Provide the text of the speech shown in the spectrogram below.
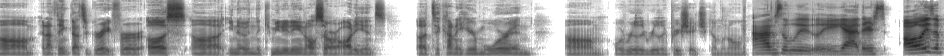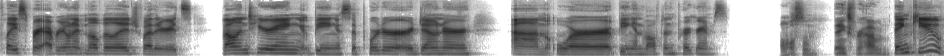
Um, and I think that's great for us, uh, you know, in the community and also our audience uh, to kind of hear more. And um, we really, really appreciate you coming on. Absolutely. Yeah. There's always a place for everyone at Mill Village, whether it's volunteering, being a supporter or donor, um, or being involved in the programs. Awesome. Thanks for having me. Thank you.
